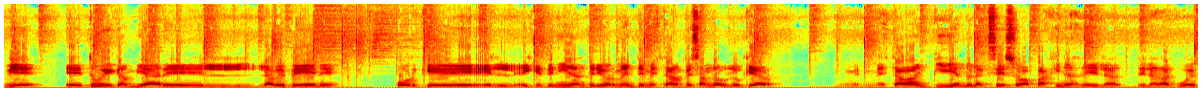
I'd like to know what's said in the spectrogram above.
Bien, eh, tuve que cambiar la VPN porque el, que tenía anteriormente me estaba empezando a bloquear, me, estaba impidiendo el acceso a páginas de la, dark web.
